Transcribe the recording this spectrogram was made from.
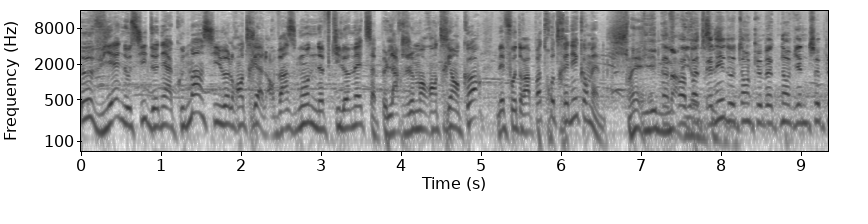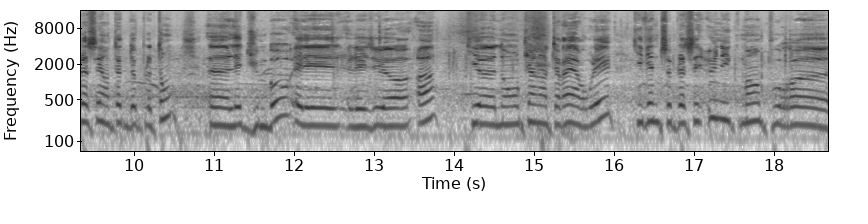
eux, viennent aussi donner un coup de main s'ils veulent rentrer. Alors 20 secondes, 9 km, ça peut largement rentrer encore, mais il faudra pas trop traîner quand même. Ouais. Il ne fera Marion, pas traîner, d'autant que maintenant viennent se placer en tête de peloton euh, les Jumbo et les, les qui euh, n'ont aucun intérêt à rouler, qui viennent se placer uniquement pour euh,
